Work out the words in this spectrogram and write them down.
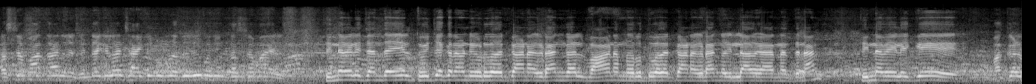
கஷ்டமாக தான் இன்றைக்கெல்லாம் சைக்கிள் விடுறதுக்கு கொஞ்சம் கஷ்டமாக இருக்கு. திண்ணவேலி சந்தையில் துய்ச்சக்கர வண்டி விடுவதற்கான இடங்கள் வாகனம் நிறுத்துவதற்கான இடங்கள் இல்லாத காரணத்தினால் திண்ணவேலிக்கு மக்கள்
